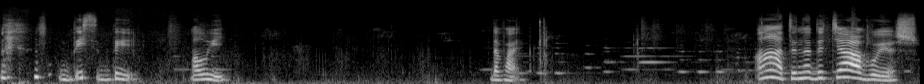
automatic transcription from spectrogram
Іди сюди, малий. Давай. А, ти не дотягуєш.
